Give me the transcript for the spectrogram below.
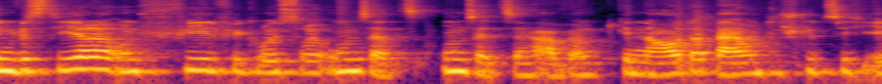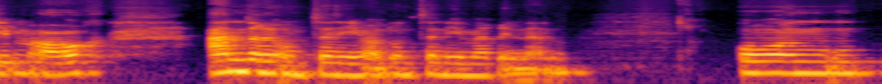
investiere und viel, viel größere Umsatz, Umsätze habe. Und genau dabei unterstütze ich eben auch andere Unternehmer und Unternehmerinnen. Und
